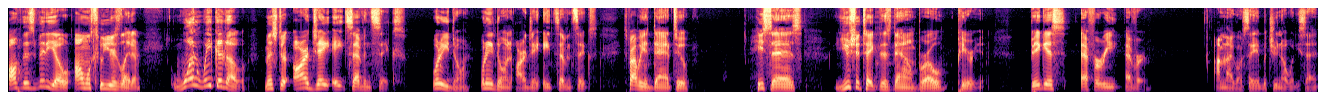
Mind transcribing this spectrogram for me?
off this video almost two years later. One week ago, Mr. RJ876. What are you doing? What are you doing, RJ876? He's probably a dad too. He says, You should take this down, bro. Period. Biggest effery ever. I'm not going to say it, but you know what he said.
